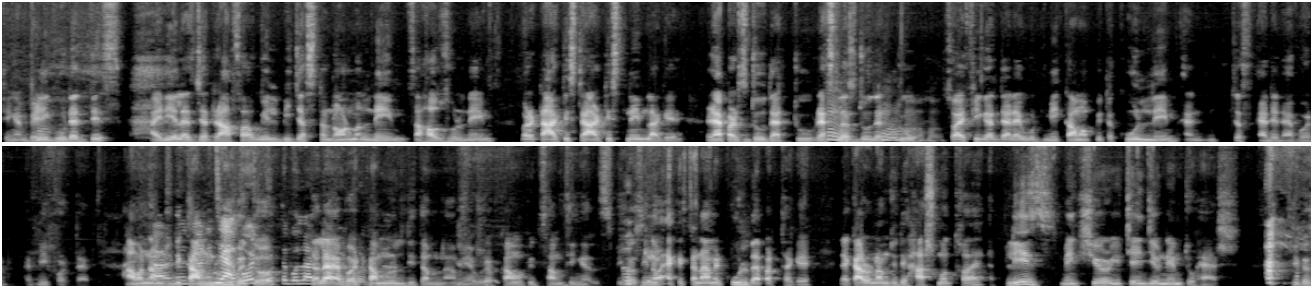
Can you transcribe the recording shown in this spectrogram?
thing I am very hmm, good at this I realize that Rafa will be just a normal name it's a household name but একটা আর্টিস্টের আর্টিস্ট নেম লাগে rappers do that too wrestlers do that hmm, too hmm, hmm. So I figured that I would make come up with a cool name and just added avoid before that. আমার নাম যদি কামরুল করতে বললে আর তাহলে অ্যাভয়েড কামরুল দিতাম না আমি I would have come up with something else because you know এক একটা নামের কুল ব্যাপার থাকে। কারও নাম যদি হাসমত হয় please make sure you change your name to Hash because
